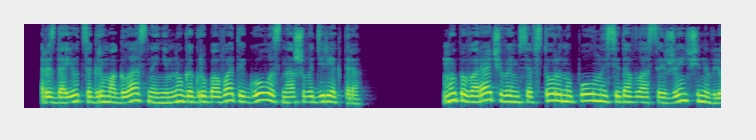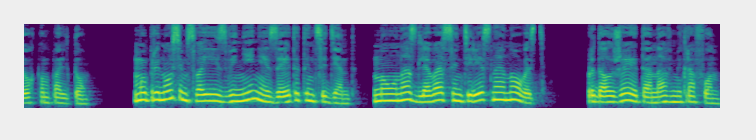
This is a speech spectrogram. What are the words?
— раздается громогласный, немного грубоватый голос нашего директора. Мы поворачиваемся в сторону полной седовласой женщины в легком пальто. Мы приносим свои извинения за этот инцидент, но у нас для вас интересная новость, продолжает она в микрофон.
